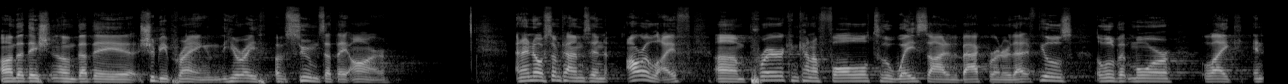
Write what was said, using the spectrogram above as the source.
um, that they sh- um, that they should be praying. He already assumes that they are. And I know sometimes in our life, um, prayer can kind of fall to the wayside in the back burner. That it feels a little bit more like an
